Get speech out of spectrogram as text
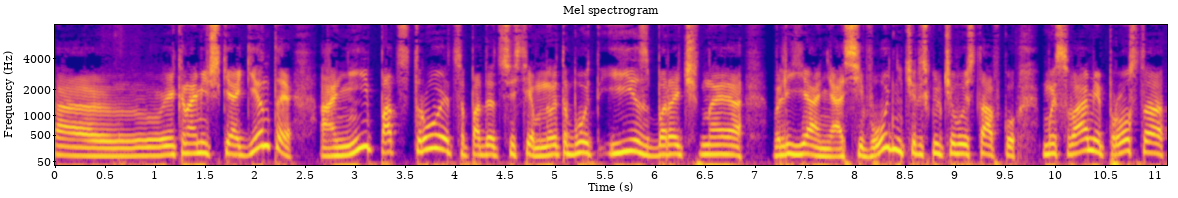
э, экономические агенты, они подстроятся под эту систему, но это будет изборочное влияние. А сегодня через ключевую ставку мы с вами просто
